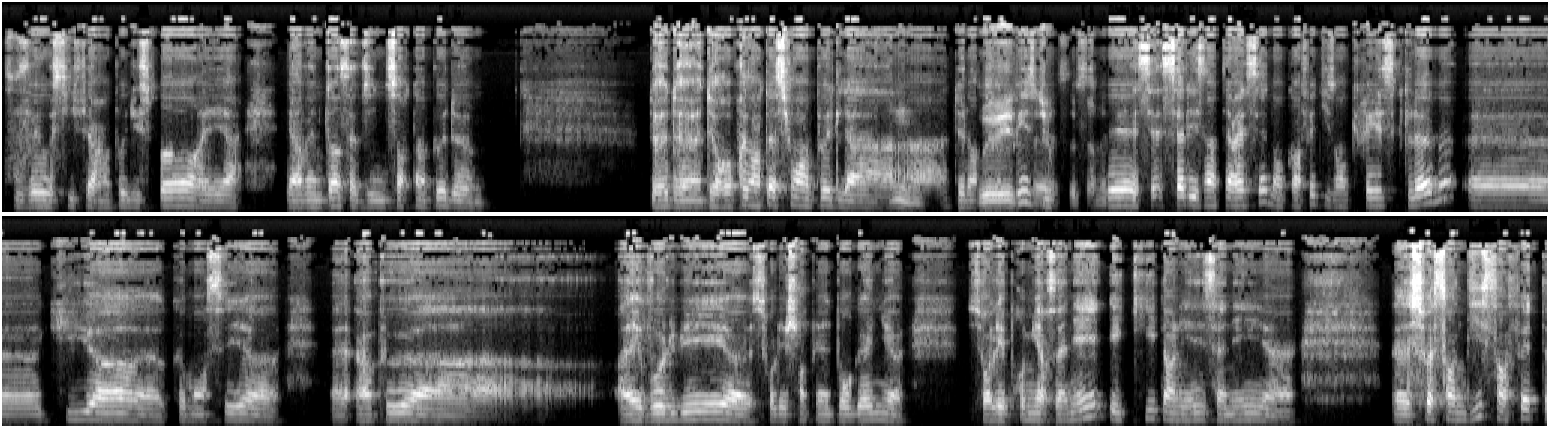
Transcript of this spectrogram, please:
pouvaient aussi faire un peu du sport et, et, en même temps ça faisait une sorte un peu de, de, représentation un peu de la hmm. de l'entreprise. ça, les intéressait. Donc en fait, ils ont créé ce club euh, qui a commencé euh, un peu à, évoluer euh, sur les championnats de Bourgogne sur les premières années et qui dans les années 70 en fait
